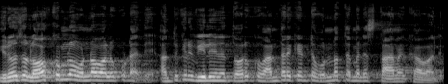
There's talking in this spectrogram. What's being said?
ఈరోజు లోకంలో ఉన్న వాళ్ళు కూడా అదే. అందుకని వీలైనంత వరకు అందరికంటే ఉన్నతమైన స్థానం కావాలి.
